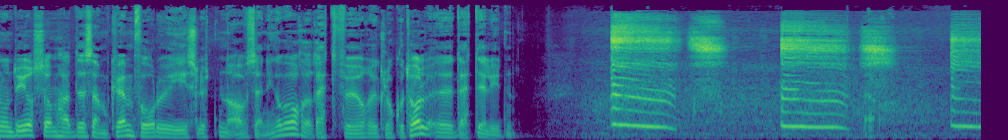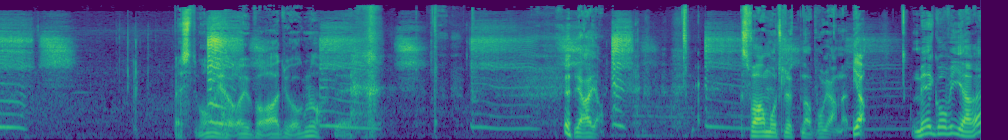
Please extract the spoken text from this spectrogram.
noen dyr som hadde samkvem får du i slutten av sendinga vår, rett før klokka tolv. Eh, Dette er lyden. Bestemor mi hører jo på radio òg nå. Ja, ja. Svar mot slutten av programmet. Ja. Vi går videre.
